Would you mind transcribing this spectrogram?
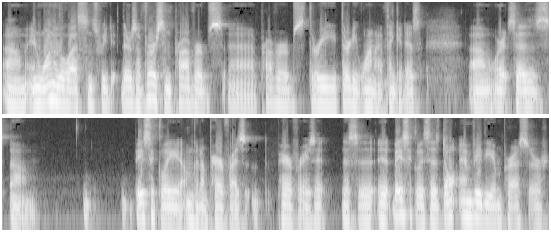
um, in one of the lessons we there's a verse in Proverbs uh, Proverbs three thirty one I think it is um, where it says um, basically, I'm going to paraphrase paraphrase it. This is, it basically says, "Don't envy the oppressor,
